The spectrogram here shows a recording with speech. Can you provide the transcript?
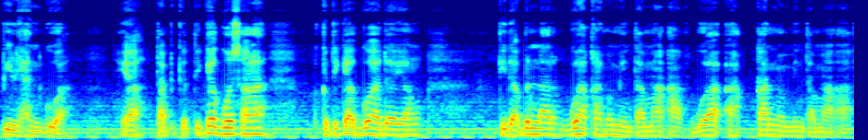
pilihan gue ya. Tapi ketika gue salah ketika gue ada yang tidak benar gue akan meminta maaf gue akan meminta maaf.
